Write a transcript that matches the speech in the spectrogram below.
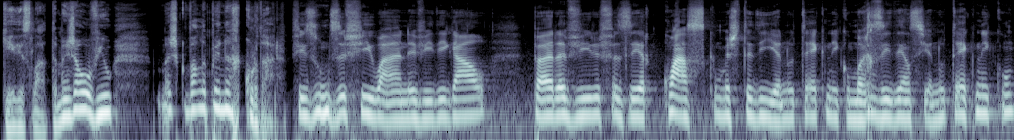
que aí desse lado também já ouviu, mas que vale a pena recordar. Fiz um desafio à Ana Vidigal para vir fazer quase que uma estadia no técnico, uma residência no técnico,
